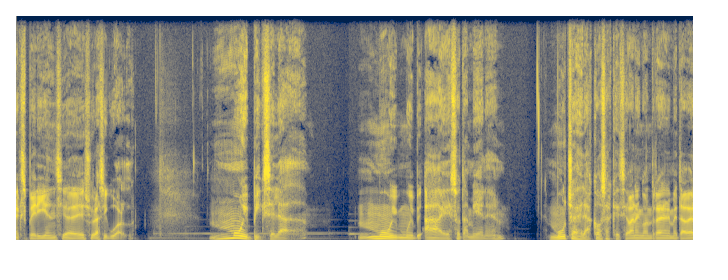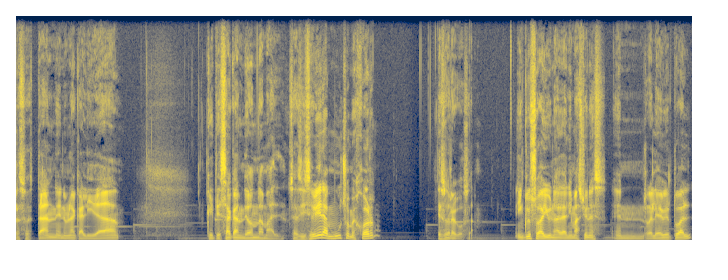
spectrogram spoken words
experiencia de Jurassic World. Muy pixelada. Muy, muy... Ah, eso también, ¿eh? Muchas de las cosas que se van a encontrar en el metaverso están en una calidad que te sacan de onda mal. O sea, si se viera mucho mejor, es otra cosa. Incluso hay una de animaciones en realidad virtual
